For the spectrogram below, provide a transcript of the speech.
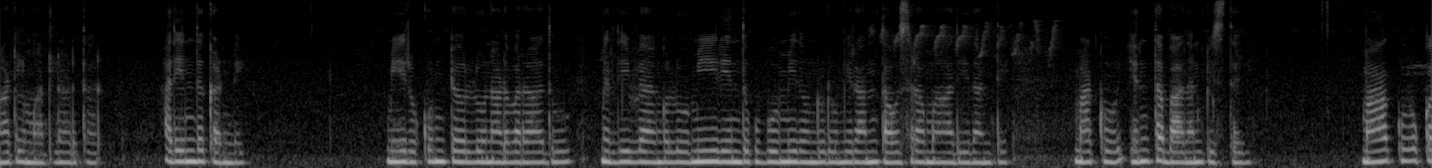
మాటలు మాట్లాడతారు. అది ఎందుకండి? మీరు కుంటోళ్ళు నడవరాదు మీరు దివ్యాంగులు మీరు ఎందుకు భూమి మీద ఉండు మీరు అంత అవసరమా? అది ఇదంటే మాకు ఎంత బాధ అనిపిస్తుంది. మాకు ఒక్క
